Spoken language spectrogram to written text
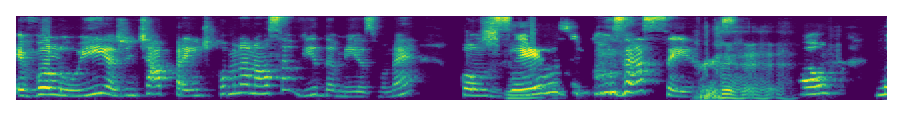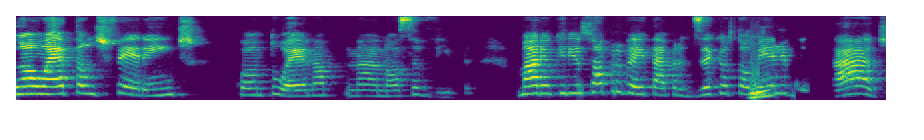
evoluir, a gente aprende, como na nossa vida mesmo, né? Com os Sim. erros e com os acertos. Então, não é tão diferente quanto é na, na nossa vida. Mário, eu queria só aproveitar para dizer que eu tomei a liberdade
